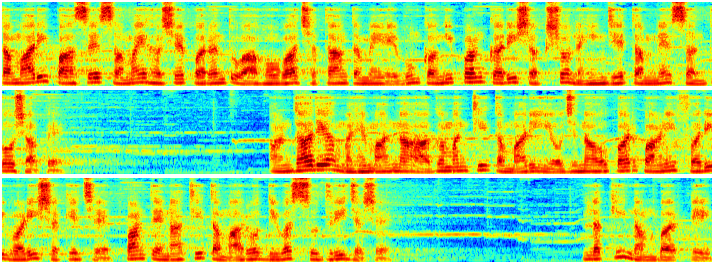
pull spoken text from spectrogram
તમારી પાસે સમય હશે પરંતુ આ હોવા છતાં તમે એવું કંઈ પણ કરી શકશો નહીં જે તમને સંતોષ આપે. અણધાર્યા મહેમાનના આગમનથી તમારી યોજનાઓ પર પાણી ફરી વળી શકે છે, પણ તેનાથી તમારો દિવસ સુધરી જશે. લકી નંબર એક.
